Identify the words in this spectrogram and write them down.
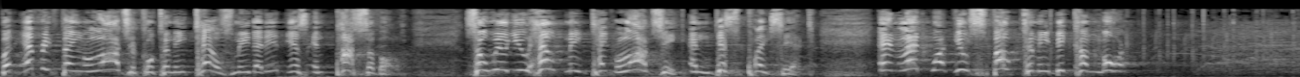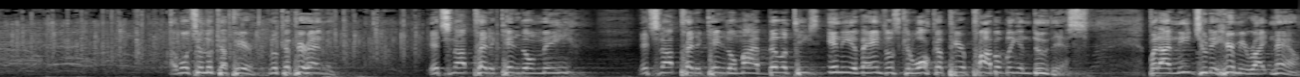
but everything logical to me tells me that it is impossible. So will you help me take logic and displace it? And let what you spoke to me become more. I want you to look up here. Look up here at me. It's not predicated on me. It's not predicated on my abilities. Any evangelist could walk up here probably and do this. But I need you to hear me right now.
